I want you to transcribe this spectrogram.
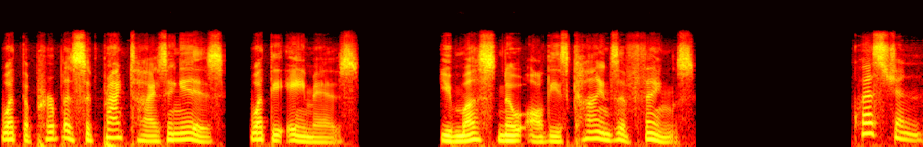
what the purpose of practicing is, what the aim is. You must know all these kinds of things. Question.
